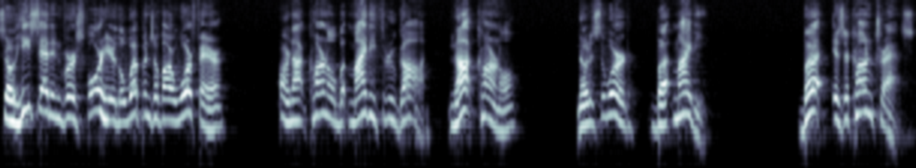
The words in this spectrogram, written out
So he said in verse 4 here the weapons of our warfare are not carnal, but mighty through God. Not carnal, notice the word, but mighty. But is a contrast.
